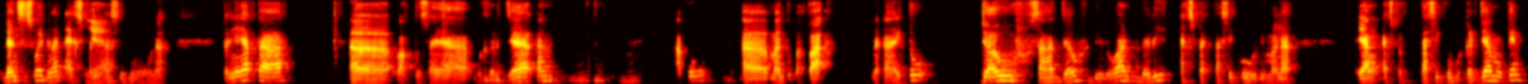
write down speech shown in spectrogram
dan sesuai dengan ekspektasimu. Yeah. Nah, ternyata uh, waktu saya bekerja kan aku uh, mantu bapak Nah, itu jauh sangat jauh di luar dari ekspektasiku di mana yang ekspektasiku bekerja mungkin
